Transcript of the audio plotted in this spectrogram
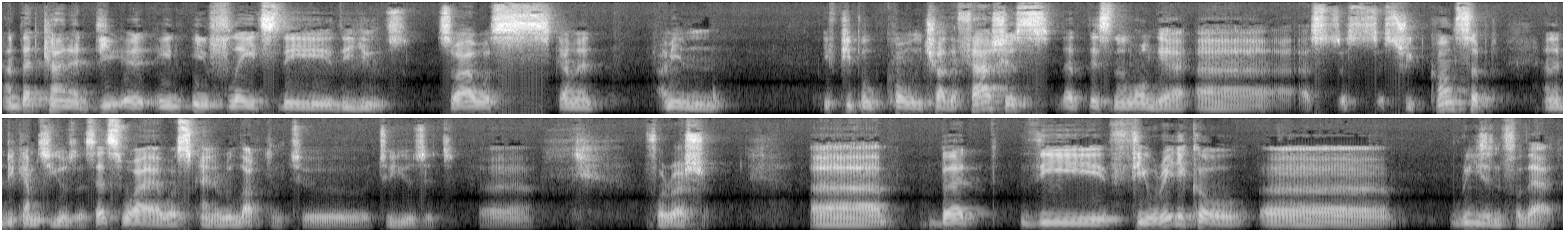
and that kind of de- uh, in, inflates the the use. So I was kind of, I mean, if people call each other fascists, that is no longer uh, a, a, strict concept, and it becomes useless. That's why I was kind of reluctant to to use it uh, for Russia. Uh, but the theoretical uh, reason for that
